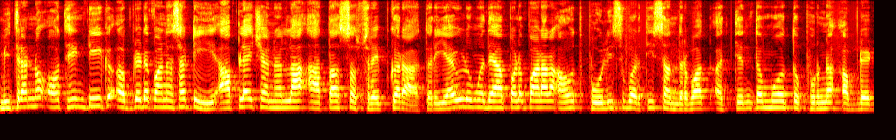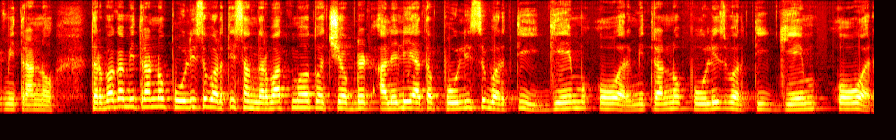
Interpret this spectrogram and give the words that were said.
मित्रांनो ऑथेंटिक अपडेट पाहण्यासाठी आपल्या चॅनलला आता सबस्क्राईब करा. तर या व्हिडिओमध्ये आपण पाहणार आहोत पोलीस भरती संदर्भात अत्यंत महत्त्वपूर्ण अपडेट मित्रांनो. तर बघा मित्रांनो पोलीस भरती संदर्भात महत्त्वाची अपडेट आलेली आहे. आता पोलीस भरती गेम ओव्हर मित्रांनो पोलीस भरती गेम ओव्हर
